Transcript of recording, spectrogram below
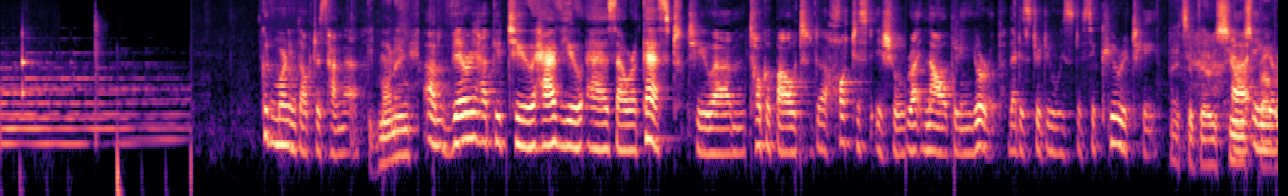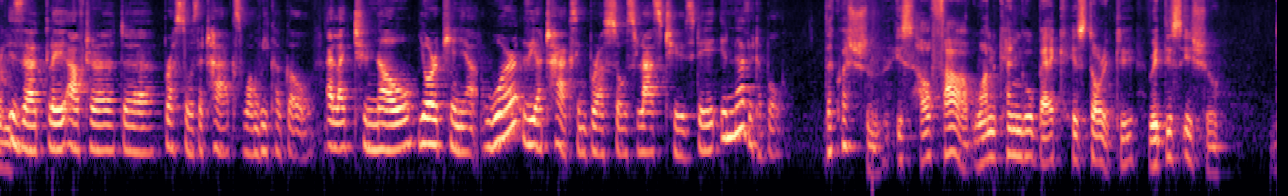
Good morning, Dr. Zanger. Good morning. I'm very happy to have you as our guest to um, talk about the hottest issue right now in Europe, that is to do with the security. It's a very serious uh, problem. Exactly after the Brussels attacks one week ago. I'd like to know your opinion. Were the attacks in Brussels last Tuesday inevitable? The question is how far one can go back historically with this issue.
